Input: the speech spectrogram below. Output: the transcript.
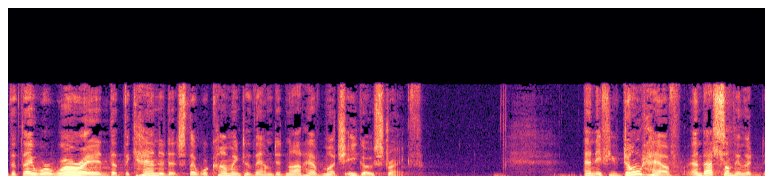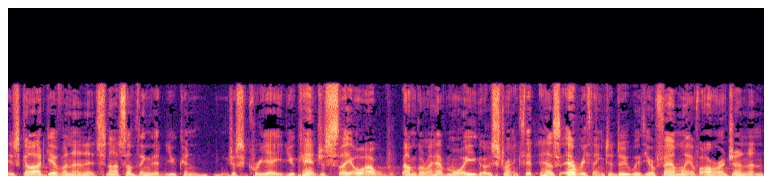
that they were worried that the candidates that were coming to them did not have much ego strength. And if you don't have, and that's something that is God given, and it's not something that you can just create. You can't just say, oh, I, am going to have more ego strength. It has everything to do with your family of origin and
